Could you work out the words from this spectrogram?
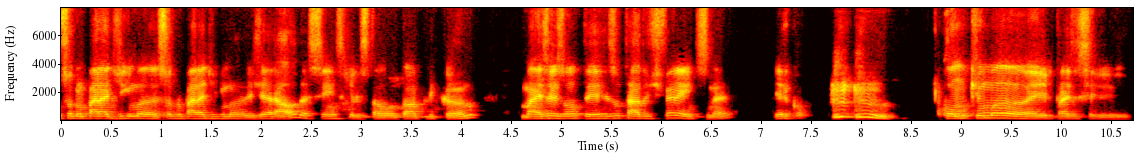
sobre um paradigma sobre um paradigma geral da ciência que eles estão estão aplicando mas eles vão ter resultados diferentes né? E como que uma ele traz esse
